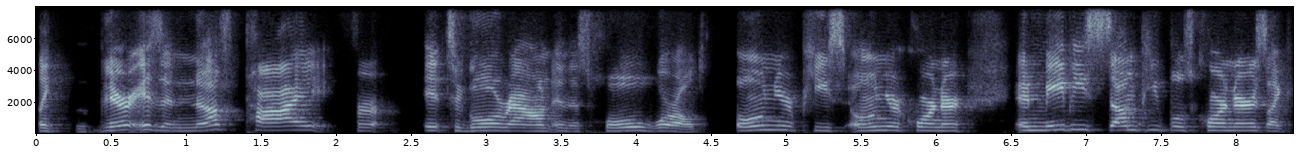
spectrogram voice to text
Like, there mm-hmm. enough pie for it to go around in this whole world. Own your piece, own your corner. And maybe some people's corners, like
